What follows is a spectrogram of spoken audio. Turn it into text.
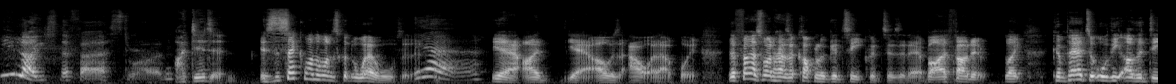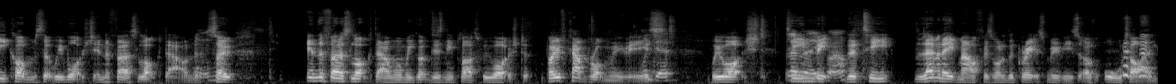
You liked the first one, I didn't. Is the second one the one that's got the werewolves in it? yeah. Yeah, I yeah, I was out at that point. The first one has a couple of good sequences in it, but I found it like compared to all the other DCOMs that we watched in the first lockdown. Mm-hmm. So in the first lockdown when we got Disney Plus, we watched both Camp Rock movies. We did. We watched Team Lemonade Be- Mouth. the Teen Lemonade Mouth is one of the greatest movies of all time.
